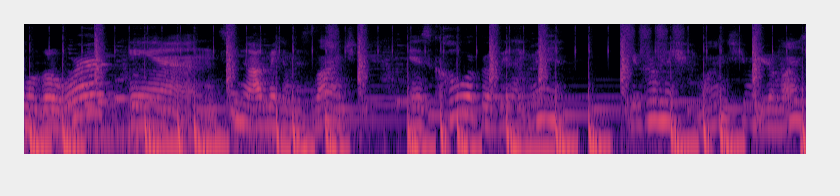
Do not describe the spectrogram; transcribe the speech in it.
would go to work, and you know I'd make him his lunch, and his coworker would be like, "Man, your girl makes you lunch. You your lunch?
